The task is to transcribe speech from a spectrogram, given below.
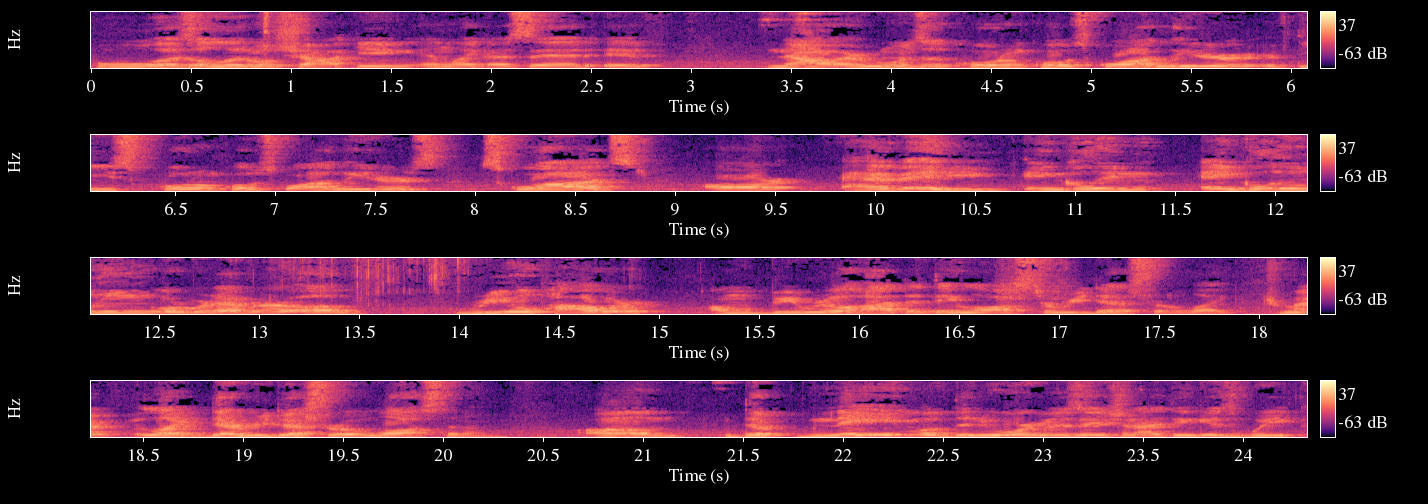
was a little shocking. And like I said, if now everyone's a quote unquote squad leader, if these quote unquote squad leaders, squads are have any inkling, inkling or whatever of real power, I'm gonna be real hot that they lost to Redestro. Like, like that Redestro lost to them. Um, the name of the new organization I think is weak.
